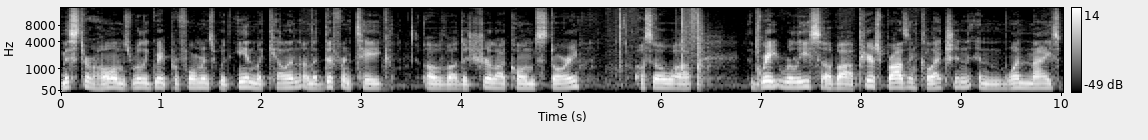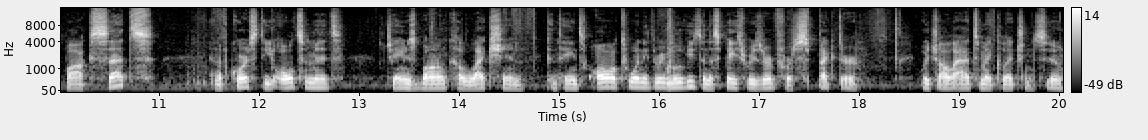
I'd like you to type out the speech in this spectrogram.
Mr. Holmes, really great performance with Ian McKellen on a different take of uh, the Sherlock Holmes story. Also, uh, the great release of uh, Pierce Brosnan collection in one nice box set. And of course, the ultimate James Bond collection contains all 23 movies and a space reserved for Spectre, which I'll add to my collection soon.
